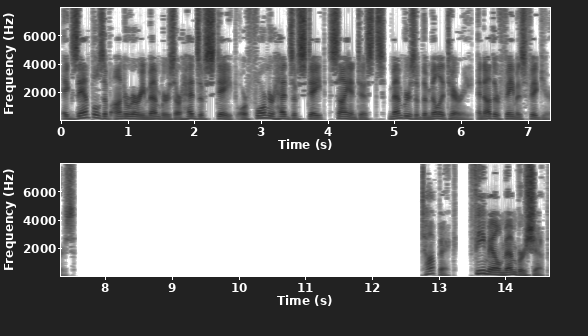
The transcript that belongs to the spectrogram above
Examples of honorary members are heads of state or former heads of state, scientists, members of the military, and other famous figures. Female membership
